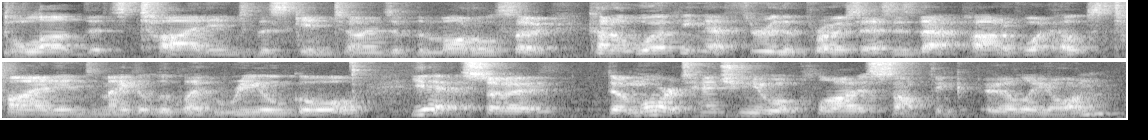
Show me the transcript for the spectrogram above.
blood that's tied into the skin tones of the model. So, kind of working that through the process is that part of what helps tie it in to make it look like real gore. Yeah, so the more attention you apply to something early on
